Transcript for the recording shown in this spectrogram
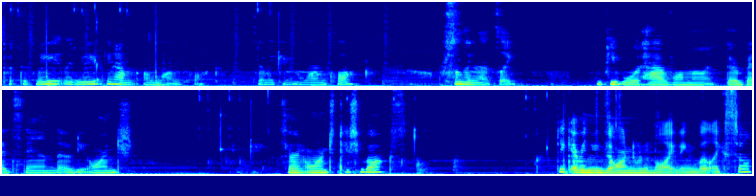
Put this maybe like maybe we can have an alarm clock. So like an alarm clock or something that's like people would have on the, like their bedstand that would be orange. Is there an orange tissue box? I think everything's orange with the lighting, but like still.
